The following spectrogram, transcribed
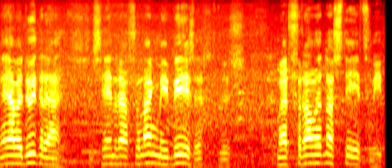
maar ja, wat doe je eraan? Ze zijn er al zo lang mee bezig. Dus, maar het verandert nog steeds niet.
